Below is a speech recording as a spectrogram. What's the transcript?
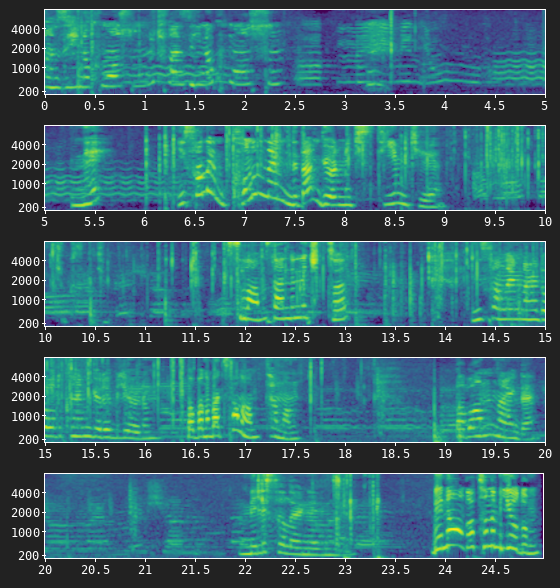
Lütfen zihin okuma olsun. Lütfen zihin okuma olsun. Ne? İnsanların konumlarını neden görmek isteyeyim ki? Çok sıkıcı. Sıla'm sende ne çıktı? İnsanların nerede olduklarını görebiliyorum. Babana baksana. Tamam. Babam nerede? Melisa'ların evinde. Beni aldattığını biliyordum.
